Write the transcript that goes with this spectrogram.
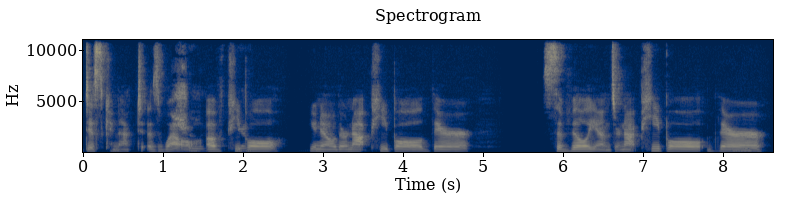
disconnect as well sure. of people yeah. you know they're not people they're civilians they're not people mm-hmm. they're mm-hmm.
